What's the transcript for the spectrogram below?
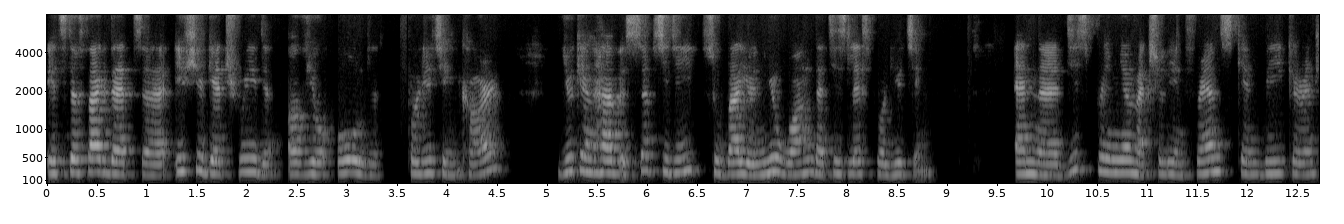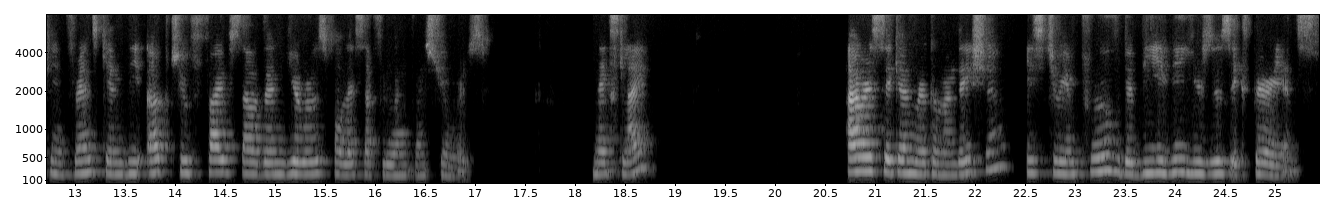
it's the fact that uh, if you get rid of your old polluting car, you can have a subsidy to buy a new one that is less polluting. And uh, this premium actually in France can be, currently in France, can be up to 5,000 euros for less affluent consumers. Next slide. Our second recommendation is to improve the BEV user's experience.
